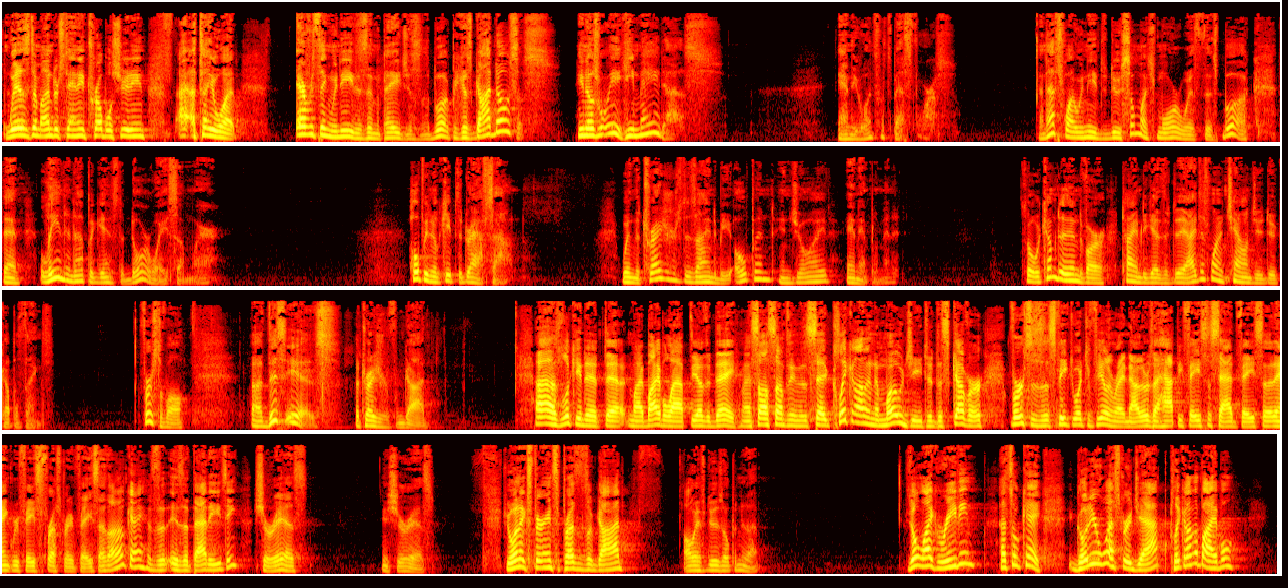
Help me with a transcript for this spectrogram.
Wisdom, understanding, troubleshooting. I, I'll tell you what, everything we need is in the pages of the book because God knows us. He knows what we need. He made us. And He wants what's best for us. And that's why we need to do so much more with this book than lean it up against a doorway somewhere, hoping it'll keep the drafts out. When the treasure is designed to be opened, enjoyed, and implemented. So we come to the end of our time together today. I just want to challenge you to do a couple things. First of all, uh, this is a treasure from God. I was looking at uh, my Bible app the other day, and I saw something that said, click on an emoji to discover verses that speak to what you're feeling right now. There's a happy face, a sad face, an angry face, frustrated face. I thought, okay, is it, is it that easy? Sure is. It sure is. If you want to experience the presence of God, all we have to do is open it up. If you don't like reading, that's okay. Go to your Westridge app, click on the Bible.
